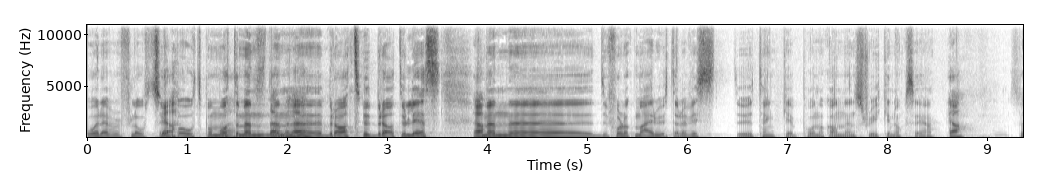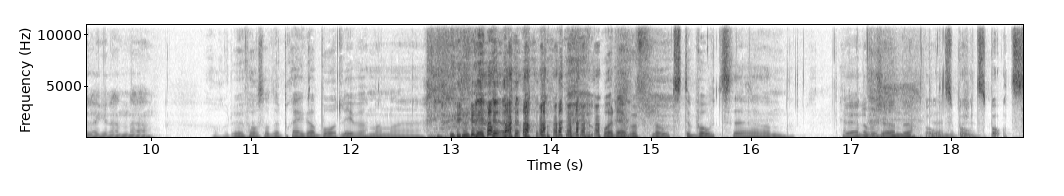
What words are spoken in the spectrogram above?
whatever floats your Ja. boat, på en måte. Men ja, men eh, bra, at, du- bra at du leser. Ja. Men uh, du får nok mer ut av det hvis du tenker på noe annet enn streaken også, ja. Så legger den Uh, Du er fortsatt preget av båtlivet, men uh, Whatever floats the boat. eh, sånn. Du er inne på sjøen, du. Boats, boats, boats.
